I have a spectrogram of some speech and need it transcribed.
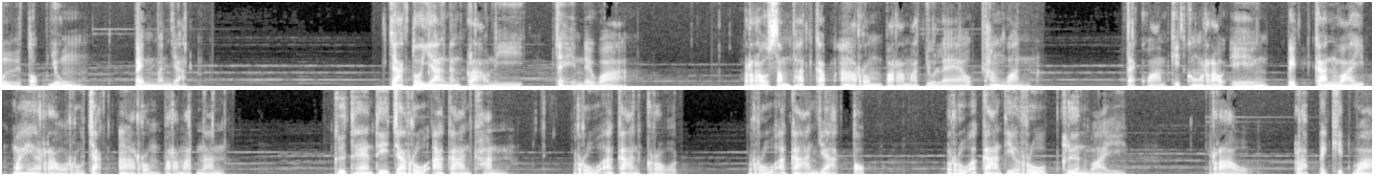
มือตบยุง เป็นบัญญัติ จากตัวอย่างดังกล่าวนี้จะเห็นได้ว่า เราสัมผัสกับอารมณ์ปรมัตอยู่แล้วทั้งวัน แต่ความคิดของเราเองปิดกั้นไว้ไม่ให้เรารู้จักอารมณ์ประมัตนั้น คือแทนที่จะรู้อาการคัน รู้อาการโกรธ รู้อาการอยากตบ รู้อาการที่รูปเคลื่อนไหว เรากลับไปคิดว่า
